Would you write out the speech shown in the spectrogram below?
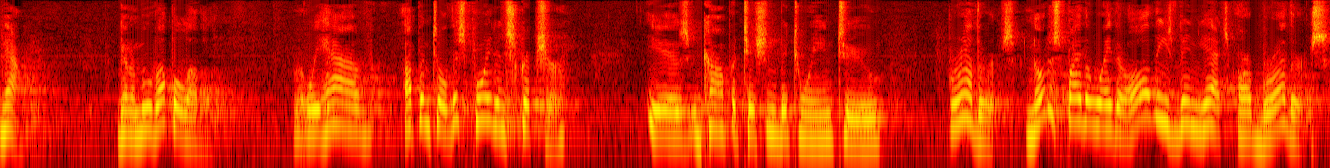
Now, I'm going to move up a level. What we have up until this point in Scripture is competition between two brothers. Notice, by the way, that all these vignettes are brothers.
